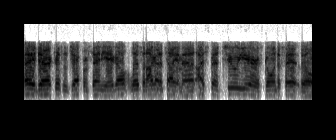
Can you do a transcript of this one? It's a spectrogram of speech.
Hey, Derek, this is Jeff from San Diego. Listen, I got to tell you, man, I spent two years going to Fayetteville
